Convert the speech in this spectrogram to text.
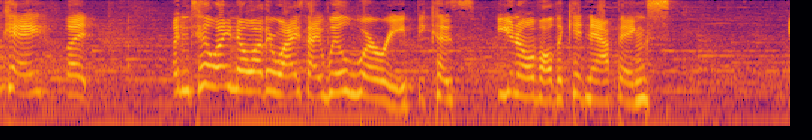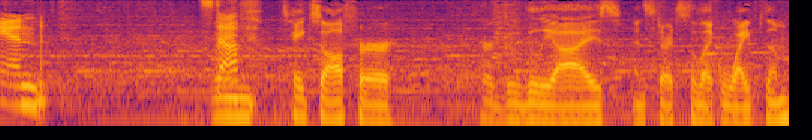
Okay, but until I know otherwise, I will worry because you know of all the kidnappings and stuff. Rain takes off her her googly eyes and starts to like wipe them,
